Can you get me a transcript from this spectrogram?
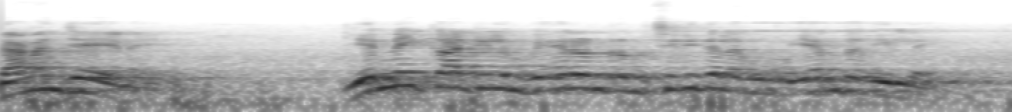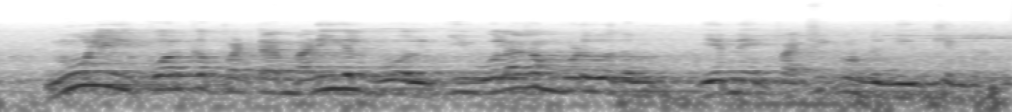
தனஞ்சயனை. என்னை காட்டிலும் வேறொன்றும் சிறிதளவும் உயர்ந்தது இல்லை நூலில் கோர்க்கப்பட்ட மணிகள் போல் இவ்வுலகம் முழுவதும் என்னை பற்றி கொண்டு நிற்கின்றது.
